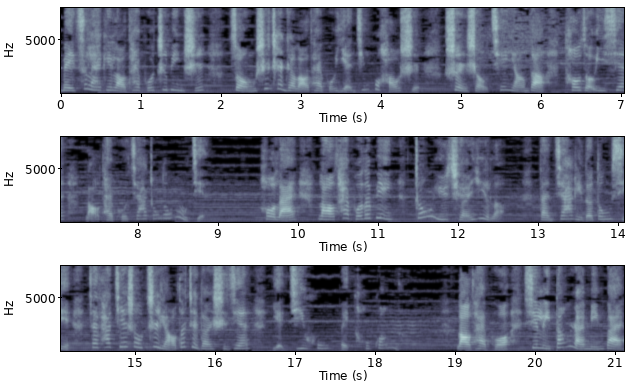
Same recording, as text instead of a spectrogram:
每次来给老太婆治病时，总是趁着老太婆眼睛不好使，顺手牵羊的偷走一些老太婆家中的物件。后来，老太婆的病终于痊愈了。但家里的东西在他接受治疗的这段时间也几乎被偷光了。老太婆心里当然明白，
